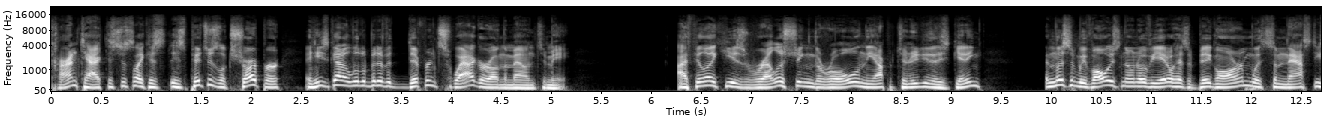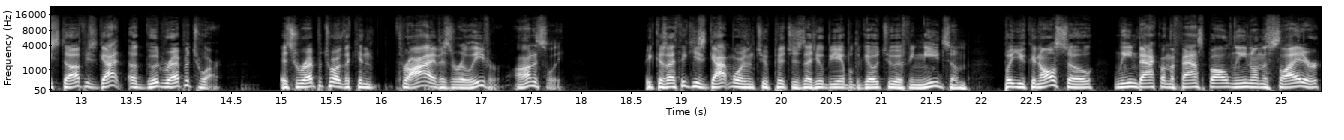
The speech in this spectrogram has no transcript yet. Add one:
contact. It's just like his, his pitches look sharper, and he's got a little bit of a different swagger on the mound to me. I feel like he is relishing the role and the opportunity that he's getting. And listen, we've always known Oviedo has a big arm with some nasty stuff. He's got a good repertoire. It's a repertoire that can thrive as a reliever, honestly, because I think he's got more than two pitches that he'll be able to go to if he needs them. But you can also lean back on the fastball, lean on the slider,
